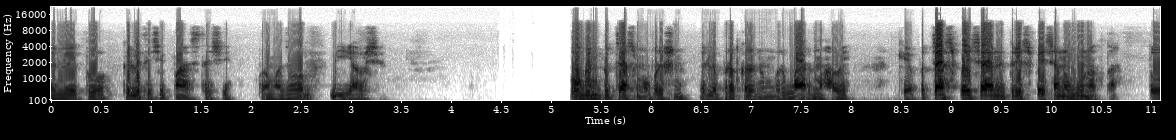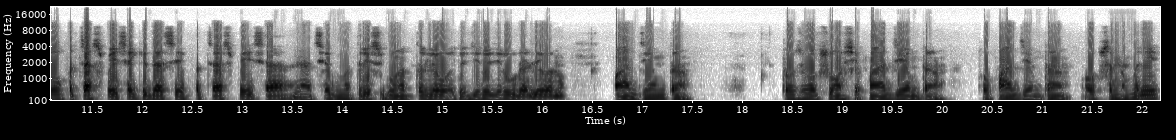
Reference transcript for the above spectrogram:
એટલે તો કેટલી થશે? પાંચ થશે. તો આમાં જવાબ બી આવશે. ઓગણપચાસમો પ્રશ્ન, એટલે પ્રકરણ નંબર બારમાં હવે, કે પચાસ પૈસા અને ત્રીસ પૈસાનો ગુણોત્તર. તો પચાસ પૈસા કીધા છે, પચાસ પૈસા ના છેદમાં ત્રીસ ગુણોત્તર લેવો હોય તો જીરો જીરો ઉડાડી દેવાનો. પાંચ જેમ ત્રણ. તો જવાબ શું હશે? પાંચ જેમ ત્રણ. તો પાંચ જેમ ત્રણ, ઓપ્શન નંબર એ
